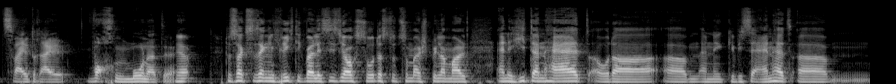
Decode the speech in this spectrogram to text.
zwei, drei Wochen, Monate. Ja. Du sagst es eigentlich richtig, weil es ist ja auch so, dass du zum Beispiel einmal eine Hit-Einheit oder ähm, eine gewisse Einheit ähm,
